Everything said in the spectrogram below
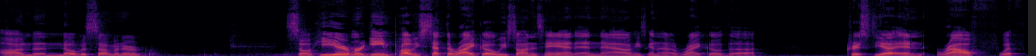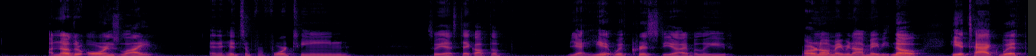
on the Nova Summoner. So here, Mergim probably set the Ryko we saw in his hand, and now he's gonna Ryko the Kristya and Ralph with another orange light, and it hits him for 14. So yes, take off the. Yeah, he hit with Kristya, I believe. Or no, maybe not. Maybe no. He attacked with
